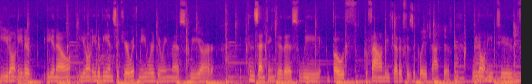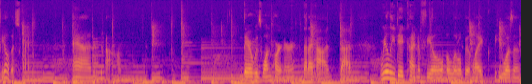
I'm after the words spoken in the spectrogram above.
you don't need to, you know, you don't need to be insecure with me. We're doing this. We are consenting to this. We both found each other physically attractive. We don't need to feel this way. And there was one partner that I had that really did kind of feel a little bit like he wasn't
